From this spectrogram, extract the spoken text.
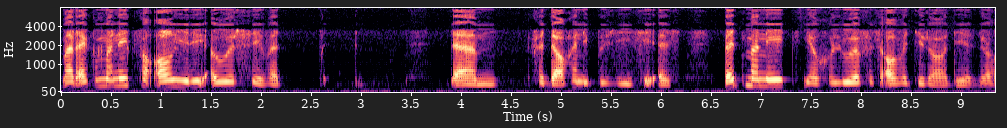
Maar ek wil maar net vir al hierdie ouers sê wat ehm um, vandag in die posisie is bid maar net jou geloof is al wat jy daardeur dra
